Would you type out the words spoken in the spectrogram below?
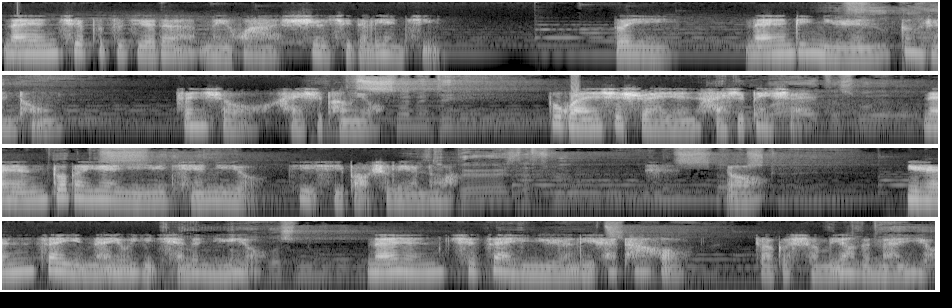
男人却不自觉的美化逝去的恋情，所以，男人比女人更认同，分手还是朋友。不管是甩人还是被甩，男人多半愿意与前女友继续保持联络。有，女人在意男友以前的女友，男人却在意女人离开他后，找个什么样的男友。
